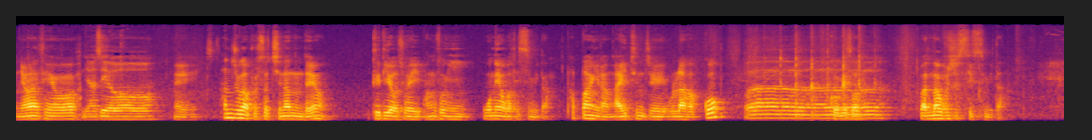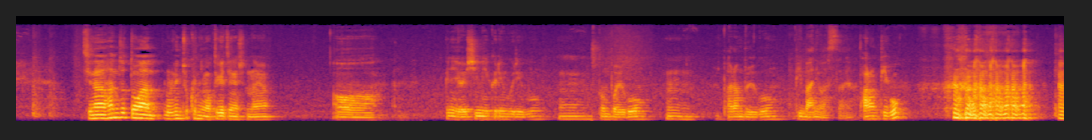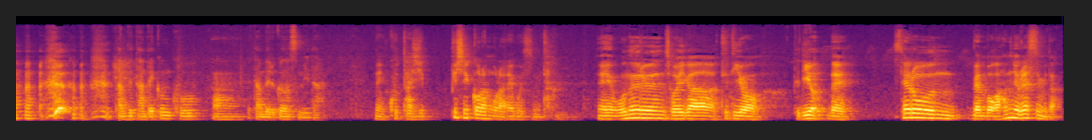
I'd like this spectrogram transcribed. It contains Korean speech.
안녕하세요. 안녕하세요. 네, 한 주가 벌써 지났는데요. 드디어 저희 방송이 온에어가 됐습니다. 팟빵이랑 아이튠즈에 올라갔고 와. 거기서. 만나보실 수 있습니다. 지난 한 주 동안 롤링초크님 어떻게 지내셨나요? 어 그냥 열심히 그림 그리고 음, 돈 벌고 음, 바람 불고 비 많이 왔어요. 바람 피고? 담배 담배 끊고 아, 담배를 끊었습니다. 네, 곧 다시 피실 거란 걸 알고 있습니다. 네, 오늘은 저희가 드디어 드디어 네 새로운 멤버가 합류를 했습니다.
